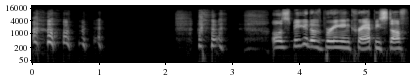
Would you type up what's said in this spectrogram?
Oh, man. well, speaking of bringing crappy stuff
